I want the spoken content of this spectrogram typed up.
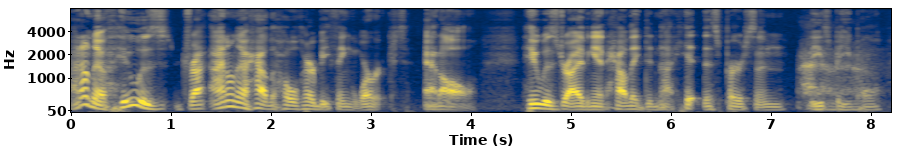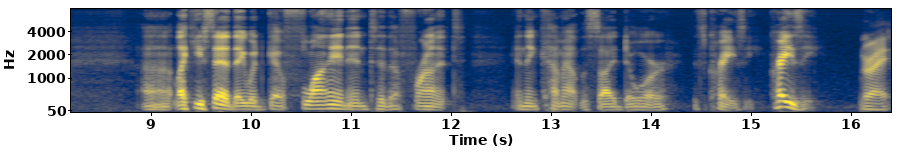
I don't know who was. Dri- I don't know how the whole Herbie thing worked at all. Who was driving it? How they did not hit this person? These people. Uh, like you said, they would go flying into the front and then come out the side door. It's crazy, crazy. right.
